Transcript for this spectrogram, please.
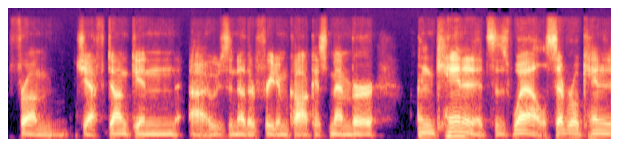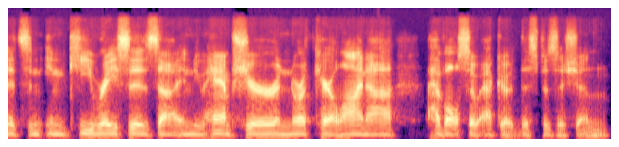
from Jeff Duncan, uh, who's another Freedom Caucus member, and candidates as well. Several candidates in, in key races uh, in New Hampshire and North Carolina have also echoed this position.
